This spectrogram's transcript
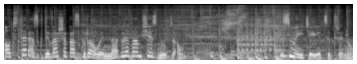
Od teraz, gdy wasze pazgroły nagle wam się znudzą, zmyjcie je cytryną.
